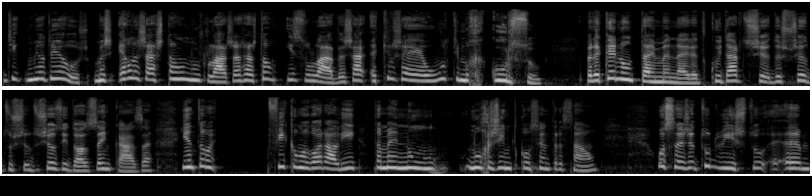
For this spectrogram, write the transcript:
digo, meu Deus, mas elas já estão nos lares, já, já estão isoladas, já, aquilo já é o último recurso para quem não tem maneira de cuidar dos, dos, seus, dos, seus idosos em casa, e então ficam agora ali também num, num regime de concentração. Ou seja, tudo isto. Hum,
